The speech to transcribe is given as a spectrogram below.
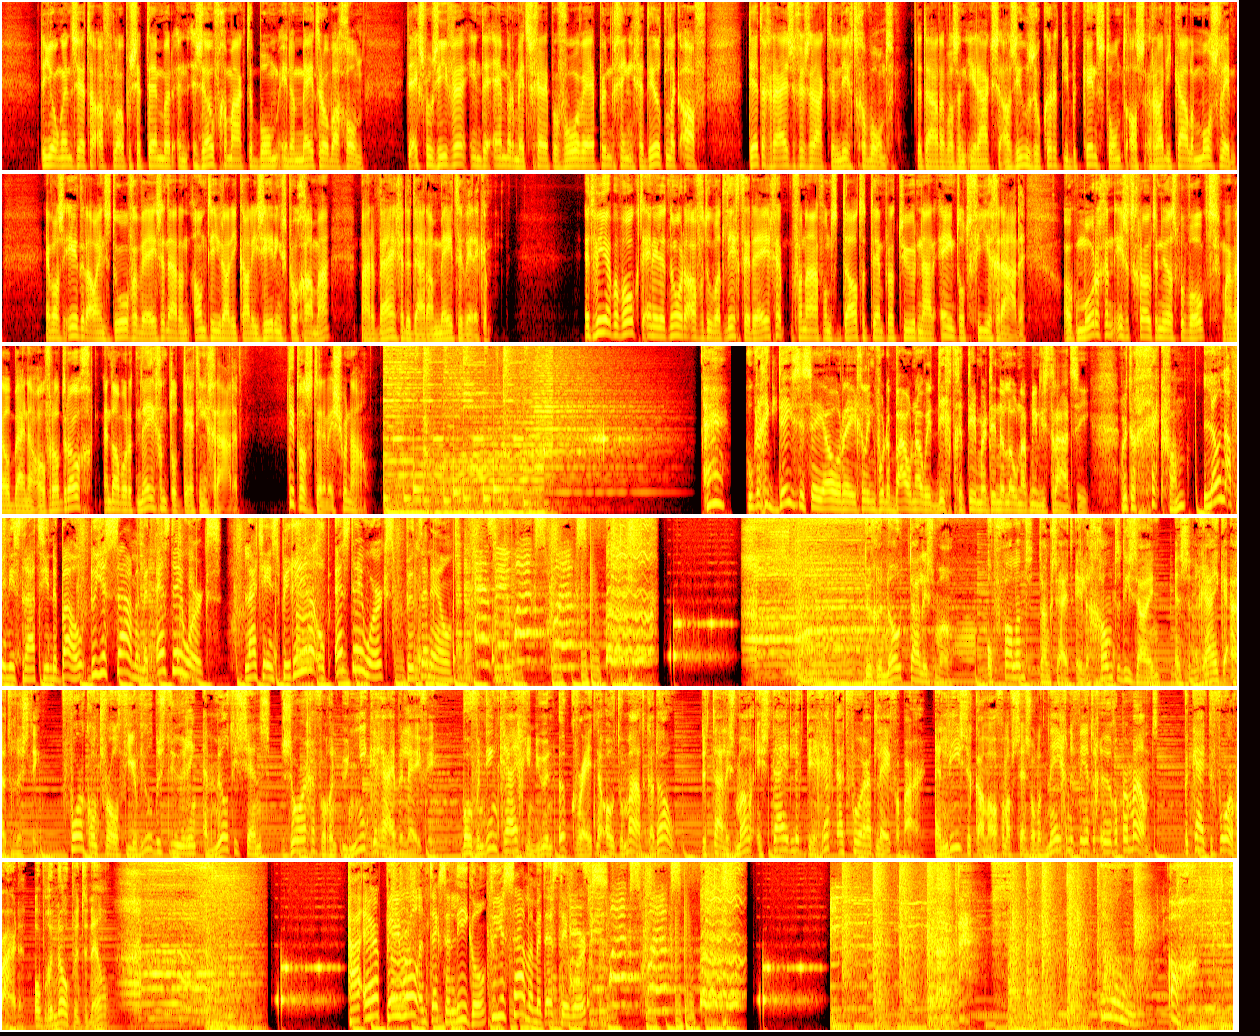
De jongen zette afgelopen september een zelfgemaakte bom in een metrowagon. De explosieve in de emmer met scherpe voorwerpen ging gedeeltelijk af. 30 reizigers raakten licht gewond. De dader was een Iraakse asielzoeker die bekend stond als radicale moslim. Hij was eerder al eens doorverwezen naar een antiradicaliseringsprogramma... maar weigerde daaraan mee te werken. Het weer bewolkt en in het noorden af en toe wat lichte regen. Vanavond daalt de temperatuur naar 1 tot 4 graden. Ook morgen is het grotendeels bewolkt, maar wel bijna overal droog. En dan wordt het 9 tot 13 graden. Dit was het NWS Journaal. Hoe krijg ik deze cao-regeling voor de bouw nou weer dichtgetimmerd in de loonadministratie? Word er gek van? Loonadministratie in de bouw doe je samen met SD Works. Laat je inspireren op sdworks.nl. De Renault Talisman. Opvallend dankzij het elegante design en zijn rijke uitrusting. 4Control Vierwielbesturing en Multisense zorgen voor een unieke rijbeleving. Bovendien krijg je nu een upgrade naar automaat cadeau. De talisman is tijdelijk direct uit voorraad leverbaar. En leasen kan al vanaf 649 euro per maand. Bekijk de voorwaarden op Renault.nl. HR, payroll en tax and legal doe je samen met SD Works. Och,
